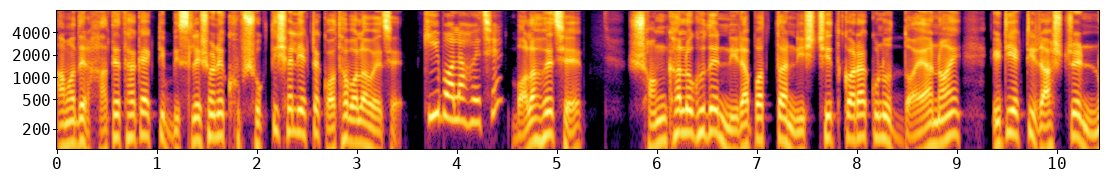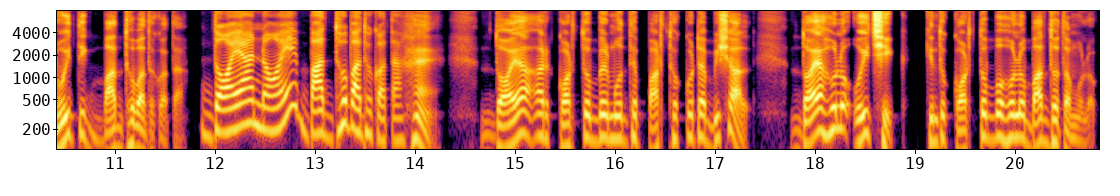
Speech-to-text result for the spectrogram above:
আমাদের হাতে থাকা একটি বিশ্লেষণে খুব শক্তিশালী একটা কথা বলা হয়েছে। কি বলা হয়েছে? বলা হয়েছে সংখ্যালঘুদের নিরাপত্তা নিশ্চিত করা কোনো দয়া নয় এটি একটি রাষ্ট্রের নৈতিক বাধ্যবাধকতা। দয়া নয় বাধ্যবাধকতা। হ্যাঁ দয়া আর কর্তব্যের মধ্যে পার্থক্যটা বিশাল। দয়া হলো ঐচ্ছিক কিন্তু কর্তব্য হলো বাধ্যতামূলক।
